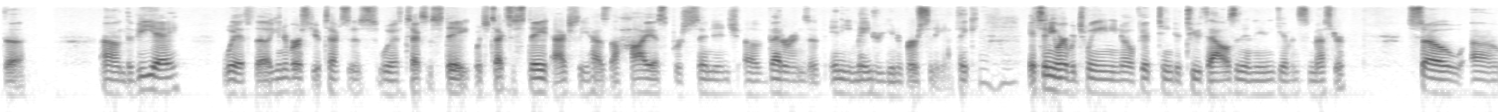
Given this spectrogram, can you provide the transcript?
the um, the VA, with the University of Texas, with Texas State, which Texas State actually has the highest percentage of veterans of any major university. I think mm-hmm. it's anywhere between you know 15 to 2,000 in any given semester. So uh,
